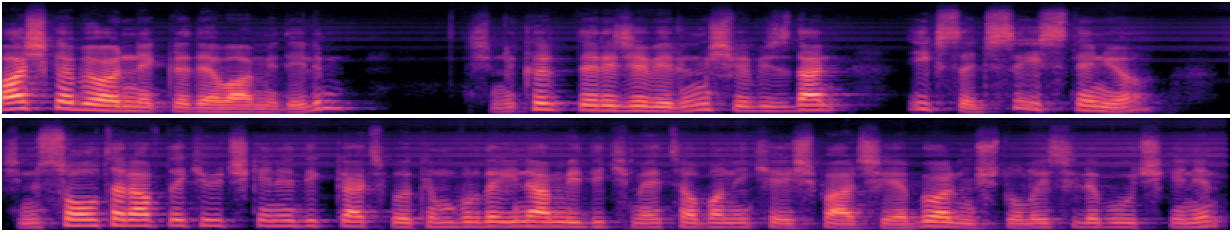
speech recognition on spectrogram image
Başka bir örnekle devam edelim. Şimdi 40 derece verilmiş ve bizden x açısı isteniyor. Şimdi sol taraftaki üçgene dikkat bakın. Burada inen bir dikme tabanı iki eş parçaya bölmüş. Dolayısıyla bu üçgenin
